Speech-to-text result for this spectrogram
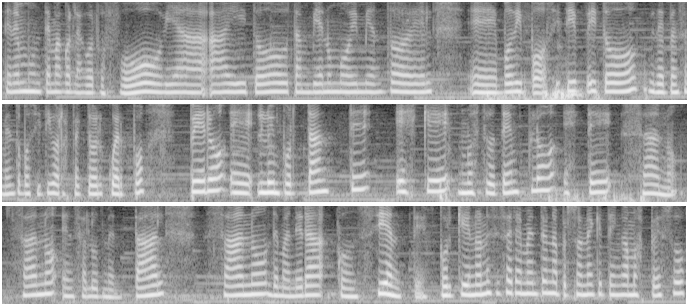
Tenemos un tema con la gordofobia, hay todo también un movimiento del eh, body positive y todo, del pensamiento positivo respecto del cuerpo, pero eh, lo importante es que nuestro templo esté sano, sano en salud mental, sano de manera consciente, porque no necesariamente una persona que tenga más peso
